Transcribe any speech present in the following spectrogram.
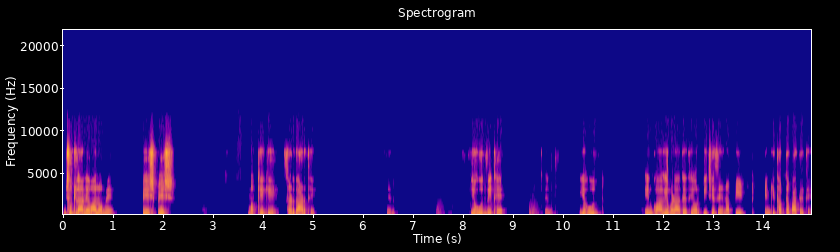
جھٹلانے والوں میں پیش پیش مکے کے سردار تھے یہود بھی تھے یہود ان کو آگے بڑھاتے تھے اور پیچھے سے ہے نا پیٹ ان کی تھپ تھپاتے تھے۔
